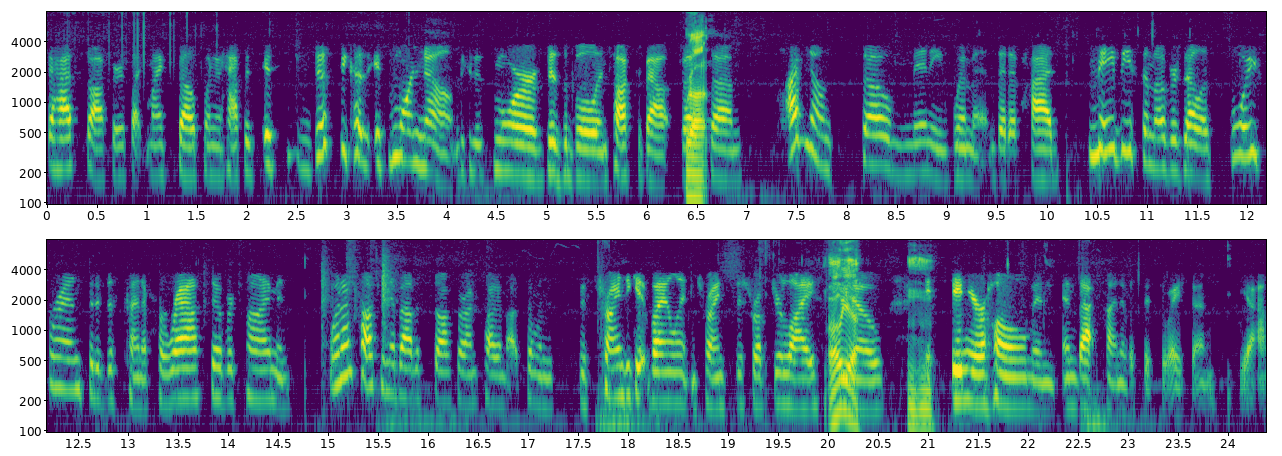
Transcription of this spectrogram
that have stalkers like myself when it happens, it's just because it's more known because it's more visible and talked about. But um, I've known so many women that have had maybe some overzealous boyfriends that have just kind of harassed over time. And when I'm talking about a stalker, I'm talking about someone that's, that's trying to get violent and trying to disrupt your life. Oh, you yeah. know, Mhm. in your home and and that kind of a situation. Yeah.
